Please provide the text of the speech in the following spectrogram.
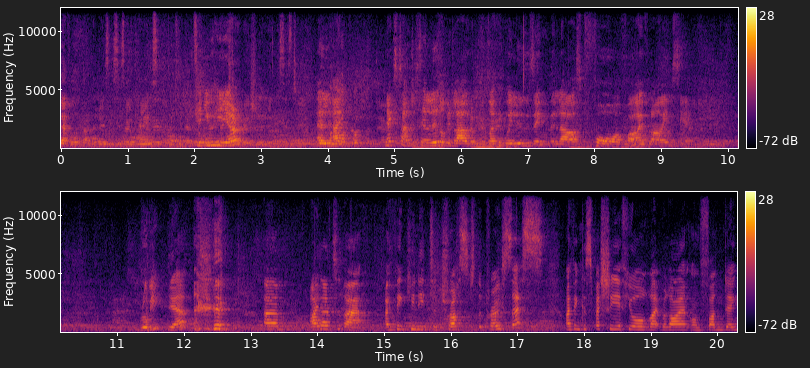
level that the business is okay, so that we can then Can you the hear? next generation of businesses too. I- I- next time, just say a little bit louder because I think we're losing the last four or five lines here. Ruby? Yeah. um, I'd add to that. I think you need to trust the process. I think especially if you're like reliant on funding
